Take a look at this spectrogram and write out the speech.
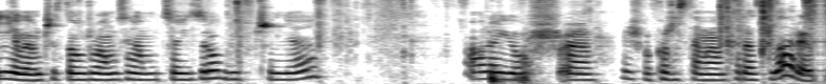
I nie wiem, czy zdążyłam z nią coś zrobić, czy nie. Ale już, e, już wykorzystam ją teraz dla ryb.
